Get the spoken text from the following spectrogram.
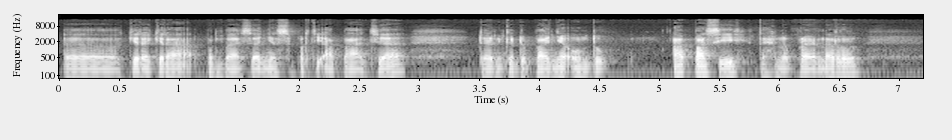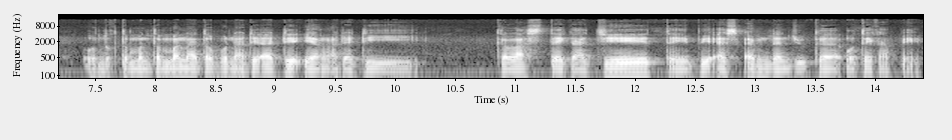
eh, kira-kira pembahasannya seperti apa aja dan ke depannya untuk apa sih technopreneur untuk teman-teman ataupun adik-adik yang ada di kelas TKJ, TBSM dan juga OTKP.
